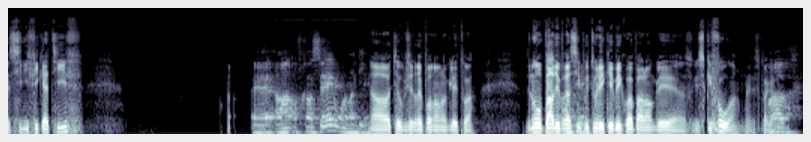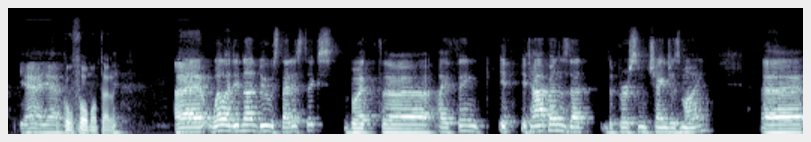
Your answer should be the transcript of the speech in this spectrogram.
significatifs euh, en français ou en anglais Non, tu es obligé de répondre en anglais, toi. Nous, on part du principe okay. que tous les Québécois parlent anglais, euh, ce qui est faux, hein, mais c'est pas well. Yeah, yeah. Confort mental. Uh, well, I did not do statistics, but uh, I think it, it happens that the person changes mind. Uh,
